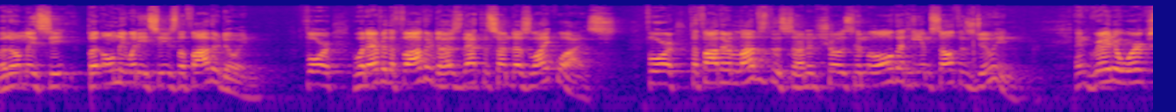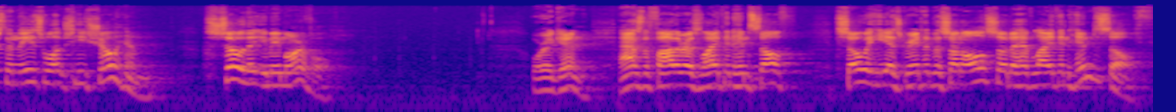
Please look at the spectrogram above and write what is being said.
but only, see, but only what he sees the Father doing. For whatever the Father does, that the Son does likewise. For the Father loves the Son and shows him all that he himself is doing. And greater works than these will he show him so that you may marvel. Or again, as the Father has life in himself, so he has granted the Son also to have life in himself.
